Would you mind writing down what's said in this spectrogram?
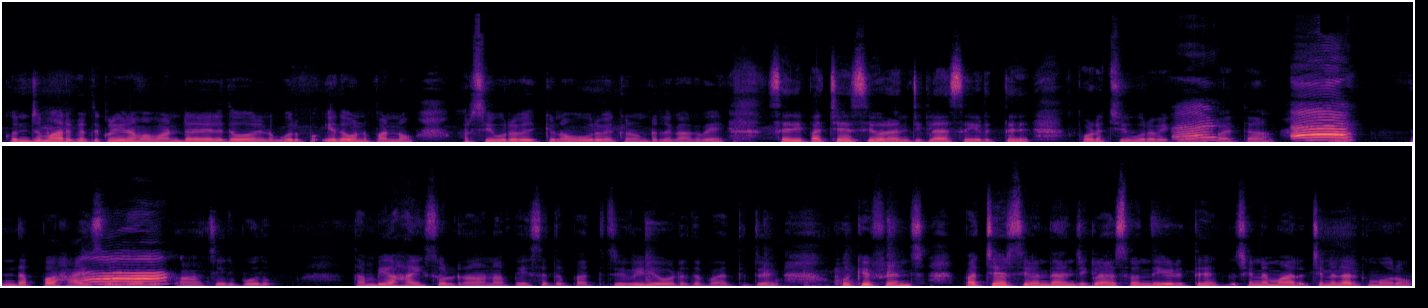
கொஞ்சமாக இருக்கிறதுக்குள்ளேயே நம்ம மண்டல ஏதோ ஒரு- ஒரு ஏதோ ஒன்று பண்ணோம். அரிசி ஊற வைக்கணும் ஊற வைக்கணுன்றதுக்காகவே. சரி பச்சை அரிசி ஒரு அஞ்சு கிளாஸ் எடுத்து புடச்சி ஊற வைக்கலான்னு பார்த்தா இந்தப்பா இந்த அப்பா ஹாய் சொல்கிறாரு ஆ சரி போதும். தம்பி ஹாய் சொல்கிறான் நான் பேசுகிறத பார்த்துட்டு வீடியோ ஓடுறத பார்த்துட்டு. ஓகே ஃப்ரெண்ட்ஸ் பச்சை அரிசி வந்து அஞ்சு கிளாஸ் வந்து எடுத்து சின்னமாக சின்னதாக இருக்கும் வரும்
